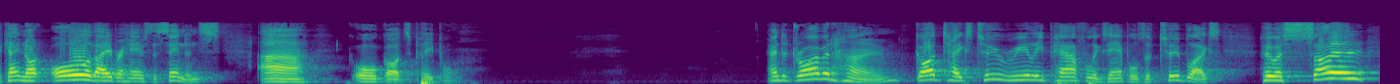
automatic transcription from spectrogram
Okay, not all of Abraham's descendants are all God's people. And to drive it home, God takes two really powerful examples of two blokes who are so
